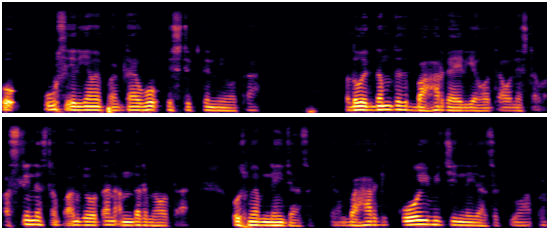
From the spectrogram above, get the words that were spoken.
वो उस एरिया में पड़ता है, वो रिस्ट्रिक्टेड नहीं होता। और वो एकदम से बाहर का एरिया होता है, वो नेशनल असली नेशनल पार्क जो होता है ना, अंदर में होता है, उसमें आप नहीं जा सकते बाहर की कोई भी चीज़ नहीं जा सकती वहाँ पर।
